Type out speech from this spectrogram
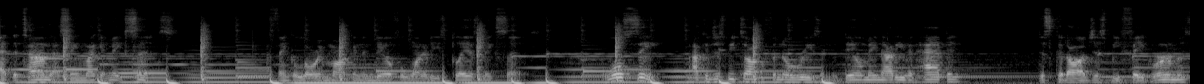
At the time, that seemed like it makes sense. I think a Lauri Markkanen deal for one of these players makes sense. But we'll see. I could just be talking for no reason. The deal may not even happen. This could all just be fake rumors.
